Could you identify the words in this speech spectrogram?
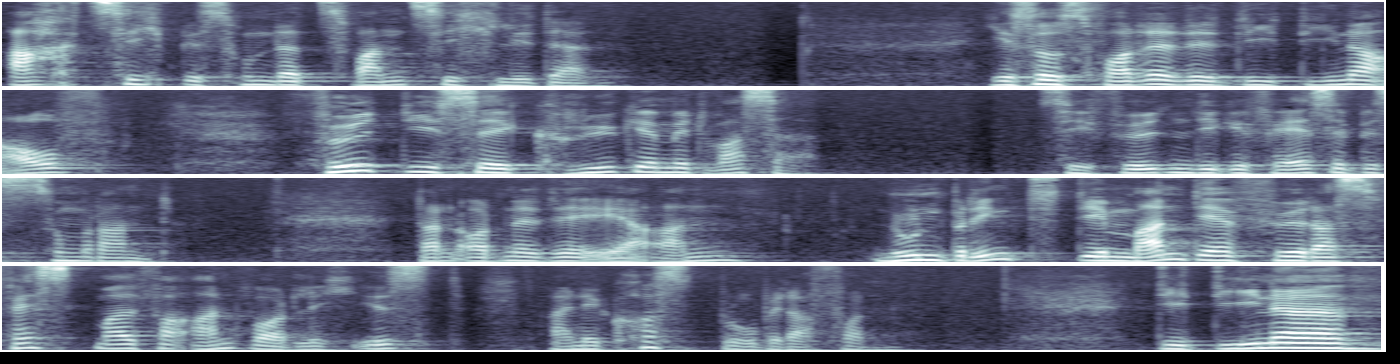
80 bis 120 Liter. Jesus forderte die Diener auf, füllt diese Krüge mit Wasser. Sie füllten die Gefäße bis zum Rand. Dann ordnete er an, nun bringt dem Mann, der für das Festmahl verantwortlich ist, eine Kostprobe davon. Die Diener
